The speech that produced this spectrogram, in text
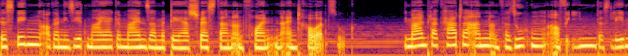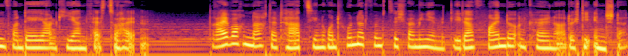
Deswegen organisiert Maya gemeinsam mit Deas Schwestern und Freunden einen Trauerzug. Sie malen Plakate an und versuchen, auf ihnen das Leben von Deja und Kian festzuhalten. Drei Wochen nach der Tat ziehen rund 150 Familienmitglieder, Freunde und Kölner durch die Innenstadt.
